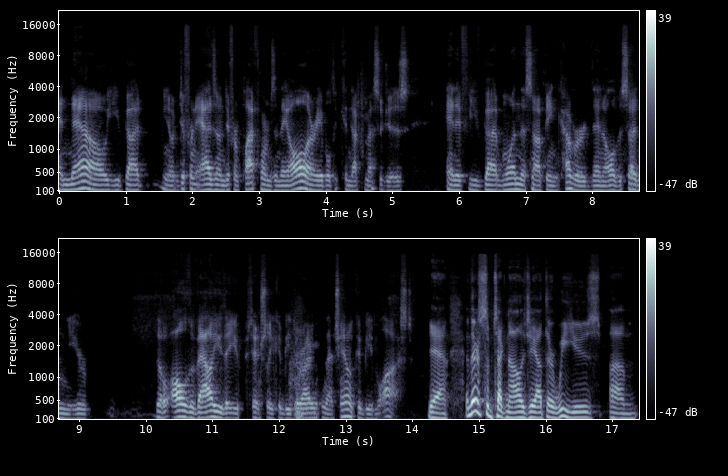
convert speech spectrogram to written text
and now you've got you know different ads on different platforms and they all are able to conduct messages and if you've got one that's not being covered then all of a sudden you're the, all the value that you potentially could be deriving from that channel could be lost. Yeah, and there's some technology out there we use. Um,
